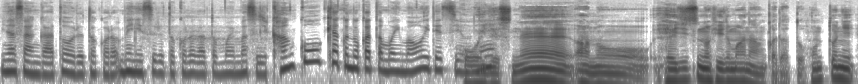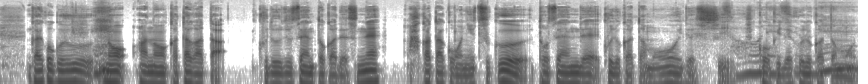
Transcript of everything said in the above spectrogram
皆さんが通るところ目にするところだと思いますし観光客の方も今多いですよね。多いですね。あの平日の昼間なんかだと本当に外国のあの方々クルーズ船とかですね博多港に着く都船で来る方も多いですし、ね、飛行機で来る方も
